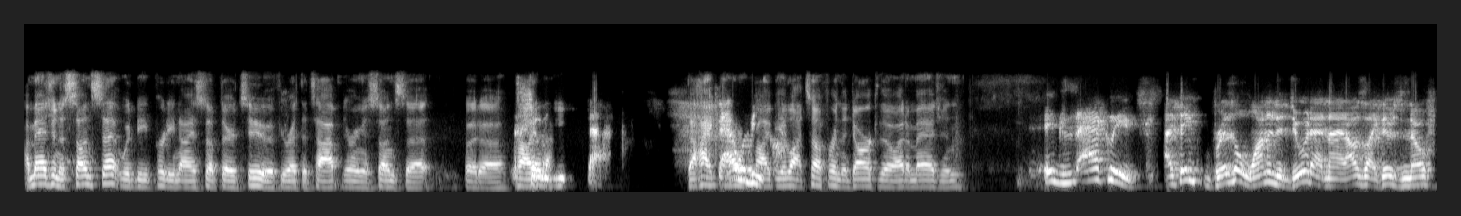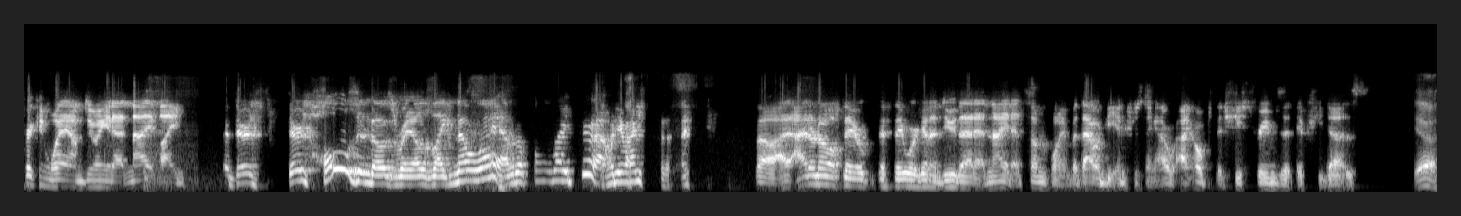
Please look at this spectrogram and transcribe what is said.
I imagine a sunset would be pretty nice up there too if you're at the top during a sunset. But uh, probably So the hike that would would be- probably be a lot tougher in the dark, though. I'd imagine. exactly. I think Brizzle wanted to do it at night. I was like, "There's no freaking way I'm doing it at night." Like, there's there's holes in those rails. Like, no way, I'm gonna fall right through. How do you? So I, I don't know if they if they were gonna do that at night at some point, but that would be interesting. I, I hope that she streams it if she does, Yeah.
